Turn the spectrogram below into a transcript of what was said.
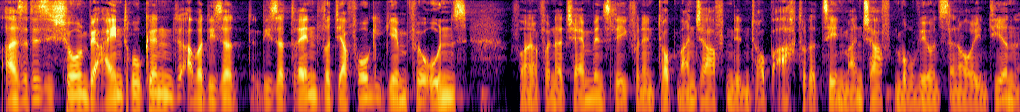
Also das ist schon beeindruckend, aber dieser, dieser Trend wird ja vorgegeben für uns von, von der Champions League, von den Top-Mannschaften, den Top 8 oder 10 Mannschaften, wo wir uns dann orientieren,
